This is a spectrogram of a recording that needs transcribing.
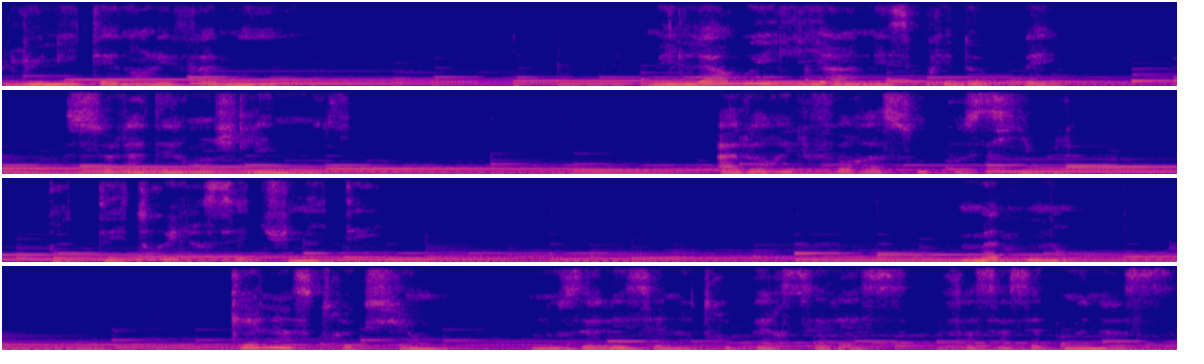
l'unité dans les familles. Mais là où il y a un esprit de paix, cela dérange l'ennemi. Alors il fera son possible pour détruire cette unité. Maintenant, quelle instruction nous a laissé notre Père céleste face à cette menace?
